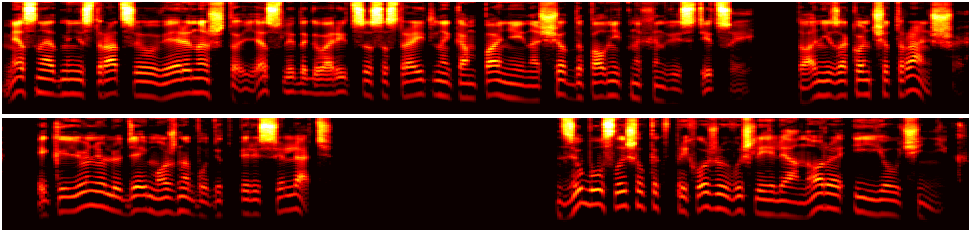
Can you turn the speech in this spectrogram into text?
Местная администрация уверена, что если договориться со строительной компанией насчет дополнительных инвестиций, то они закончат раньше, и к июню людей можно будет переселять. Дзюба услышал, как в прихожую вышли Элеонора и ее ученик.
